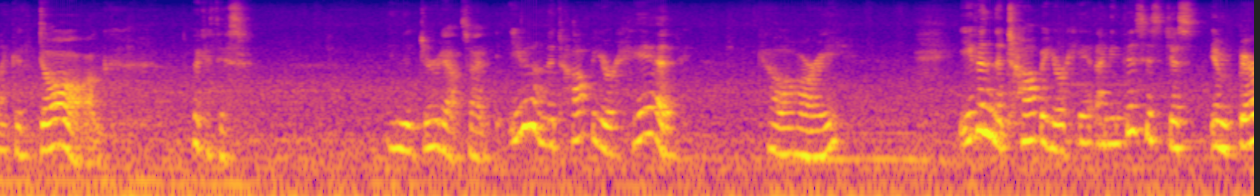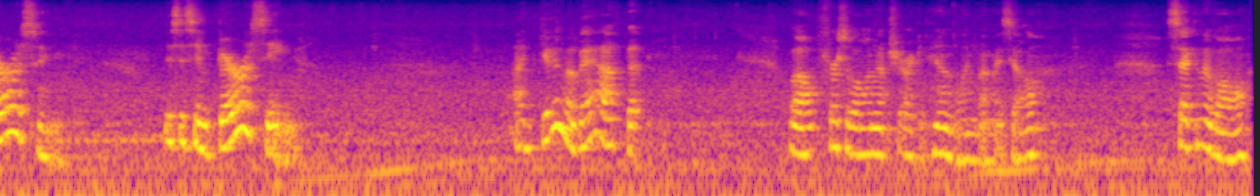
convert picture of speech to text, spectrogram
Like a dog. Look at this. In the dirt outside. Even on the top of your head, Kalahari. Even the top of your head. I mean, this is just embarrassing. This is embarrassing. I'd give him a bath, but, well, first of all, I'm not sure I can handle him by myself. Second of all,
